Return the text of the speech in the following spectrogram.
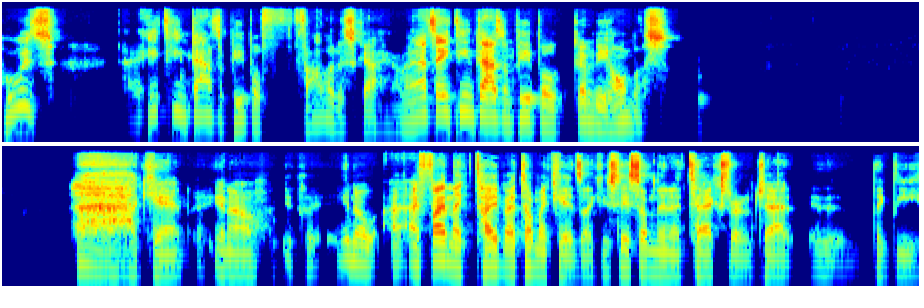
who is 18,000 people follow this guy? I mean, that's 18,000 people going to be homeless. I can't, you know, you know, I, find like type. I tell my kids like you say something in a text or in a chat, uh, like the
